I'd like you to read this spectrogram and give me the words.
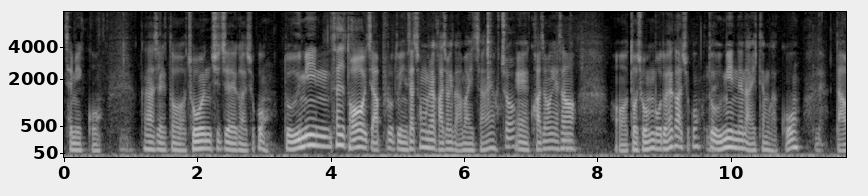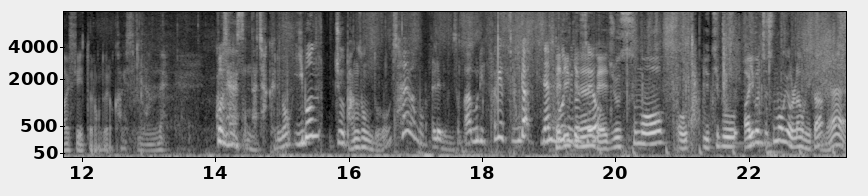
재밌고 사실 더 좋은 취재 해가지고 또 의미인 사실 더 이제 앞으로도 인사청문회 과정이 남아 있잖아요. 그렇죠. 예, 과정에서 어, 더 좋은 보도 해가지고 또 네. 의미 있는 아이템 갖고 네. 나올 수 있도록 노력하겠습니다. 네. 고생했습니다. 자, 그리고 이번 주 방송도 사연 한번 알려드리면서 마무리하겠습니다. 기자님 읽어주세요? 매주 수목 오, 유튜브 아, 이번 주 수목이 올라옵니까? 네.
